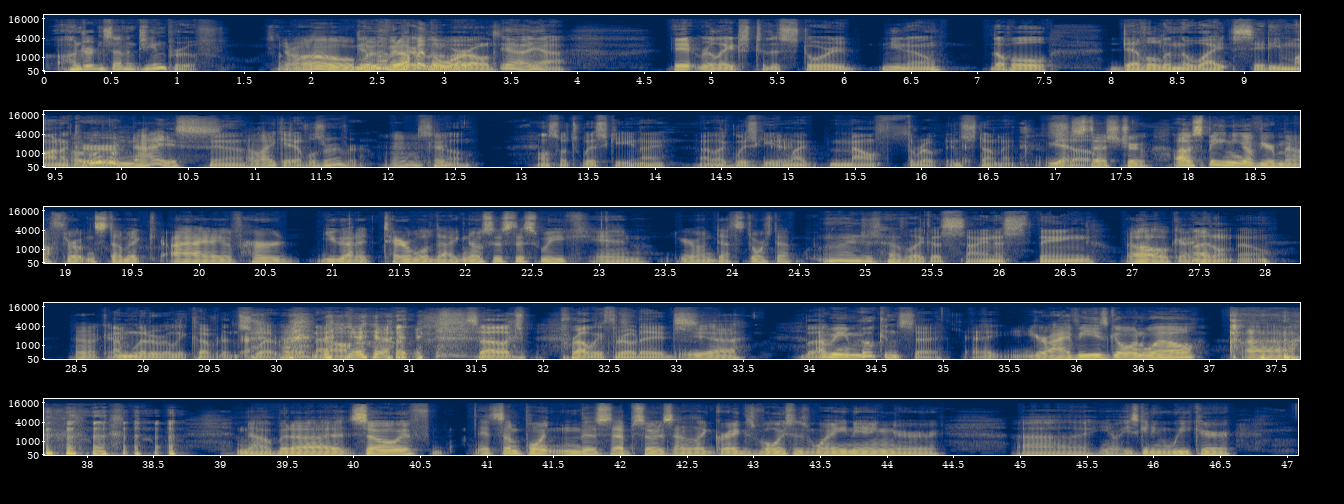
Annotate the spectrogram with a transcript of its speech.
117 proof. So Oh, moving up a in the little bit. world. Yeah, yeah. It relates to the story. You know, the whole "Devil in the White City" moniker. Oh, nice. Yeah, I like it. Devil's River. Yeah, okay. So, also, it's whiskey, and I I like whiskey in my mouth, throat, and stomach. Yes, So, that's true. Oh, speaking of your mouth, throat, and stomach, I've heard you got a terrible diagnosis this week and you're on death's doorstep. I just have like a sinus thing. Oh, okay. I don't know. okay. I'm literally covered in sweat right now, so it's probably throat AIDS. yeah. But I mean- who can say? Uh, your IV's going well. Uh, no, but uh, so if at some point in this episode it sounds like Greg's voice is waning or uh, you know he's getting weaker,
